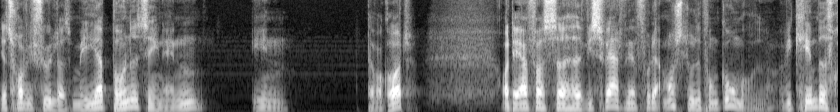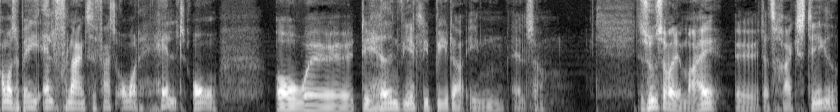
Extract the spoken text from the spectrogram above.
Jeg tror, vi følte os mere bundet til hinanden, end der var godt. Og derfor så havde vi svært ved at få det afsluttet på en god måde. Og vi kæmpede frem og tilbage i alt for lang tid, faktisk over et halvt år. Og øh, det havde en virkelig bitter ende, altså. Desuden så var det mig, øh, der trak stikket,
